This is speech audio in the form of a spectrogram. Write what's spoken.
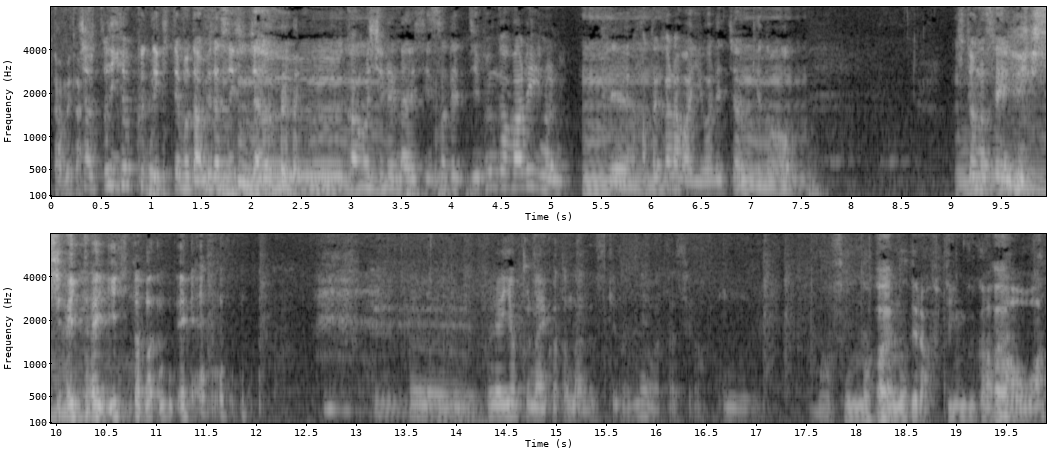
ダメだちゃんとよくできてもダメ出ししちゃうかもしれないしそれ自分が悪いのにってうん。傍からは言われちゃうけどうん人のせいにしちゃいたい人なんで。へうん。これは良くないことなんですけどね私は。うん。まあそんなこんなでラフティングがはいまあ終わっ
